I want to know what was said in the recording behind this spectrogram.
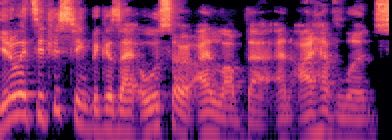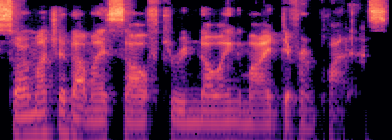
you know it's interesting because i also i love that and i have learned so much about myself through knowing my different planets.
